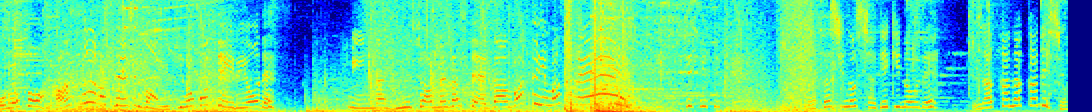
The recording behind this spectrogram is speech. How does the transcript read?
およそ半数の選手が生き残っているようです。みんな優勝目指して頑張っていますね。私の射撃の腕なかなかでしょ？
